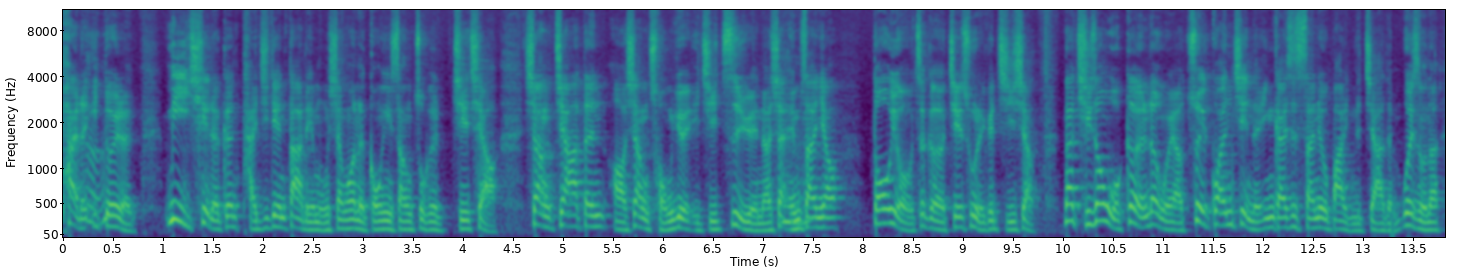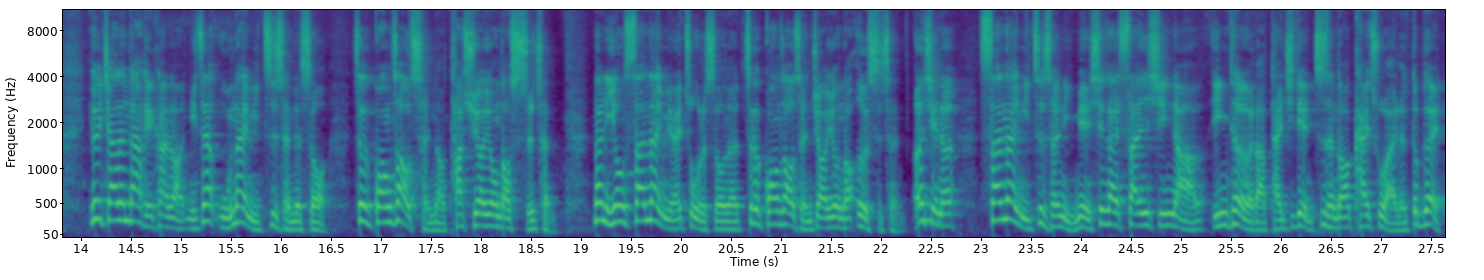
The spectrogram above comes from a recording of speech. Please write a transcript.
派了一堆人，密切的跟台积电大联盟相关的供应商做个接洽，像嘉登啊，像崇越以及智源啊，像 M 三幺。都有这个接触的一个迹象。那其中我个人认为啊，最关键的应该是三六八零的加灯。为什么呢？因为加灯大家可以看到，你在五纳米制程的时候，这个光照层呢，它需要用到十层。那你用三纳米来做的时候呢，这个光照层就要用到二十层。而且呢，三纳米制程里面，现在三星啊、英特尔啦、台积电制程都要开出来了，对不对？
